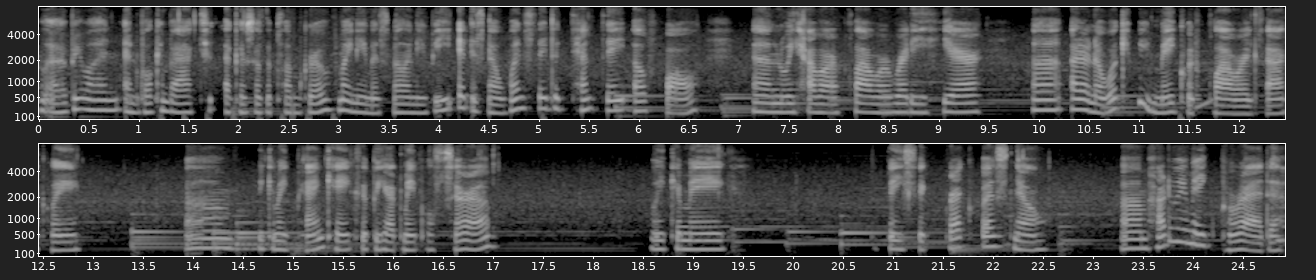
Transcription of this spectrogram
Hello everyone and welcome back to Echoes of the Plum Grove. My name is Melanie B. It is now Wednesday the 10th day of fall and we have our flour ready here. Uh, I don't know, what can we make with flour exactly? Um, we can make pancakes if we had maple syrup. We can make the basic breakfast. No. Um, how do we make bread?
